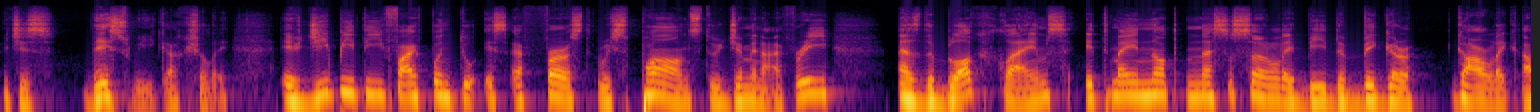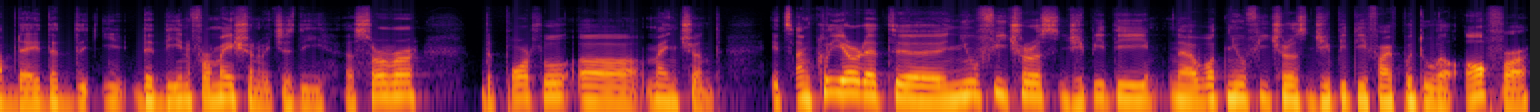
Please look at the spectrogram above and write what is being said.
which is this week actually. If GPT 5.2 is a first response to Gemini 3, as the blog claims, it may not necessarily be the bigger garlic update that the, that the information, which is the uh, server, the portal uh, mentioned. It's unclear that uh, new features GPT, uh, what new features GPT 5.2 will offer,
